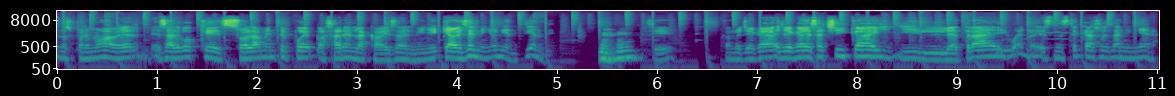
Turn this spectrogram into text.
nos ponemos a ver, es algo que solamente puede pasar en la cabeza del niño y que a veces el niño ni entiende. ¿sí? Cuando llega, llega esa chica y, le atrae, y bueno, es, en este caso es la niñera.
